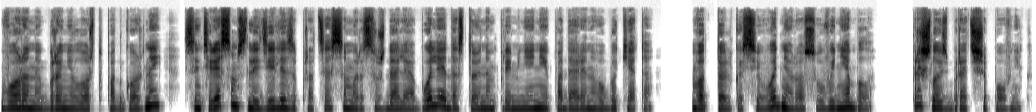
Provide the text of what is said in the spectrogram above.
ворон и бронелорд Подгорный с интересом следили за процессом и рассуждали о более достойном применении подаренного букета. Вот только сегодня роз, увы, не было. Пришлось брать шиповник.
